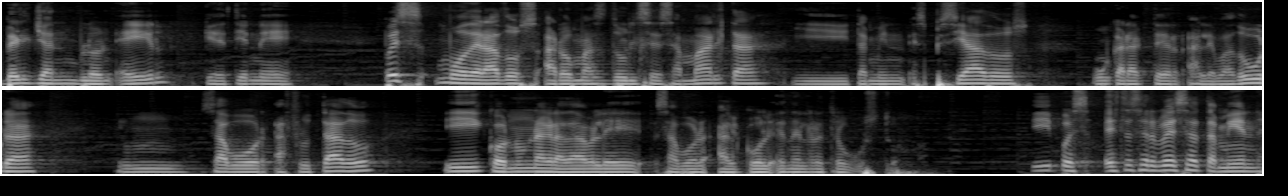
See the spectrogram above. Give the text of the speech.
Belgian Blonde Ale que tiene pues moderados aromas dulces a malta y también especiados, un carácter a levadura, un sabor afrutado y con un agradable sabor alcohol en el retrogusto. Y pues esta cerveza también,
